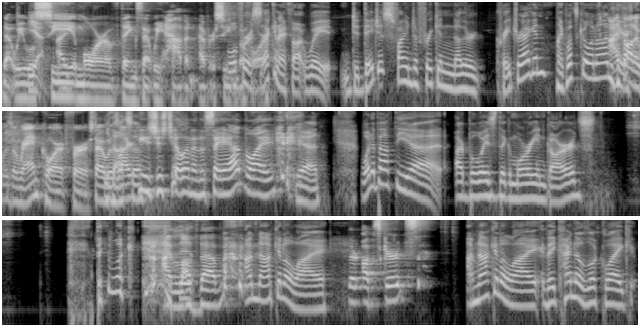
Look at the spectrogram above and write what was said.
that we will Yeah, see more of things that we haven't ever seen Well, before. for a second, I thought, wait, did they just find a freaking another krayt dragon? Like, what's going on here? I here? thought it was a Rancor at first. I was like, so? he's just chilling in the sand. Like, yeah. What about the uh our boys, the Gamorrean guards? they look. I love them. I'm not gonna lie. They're upskirts. I'm not gonna lie. They kind of look like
